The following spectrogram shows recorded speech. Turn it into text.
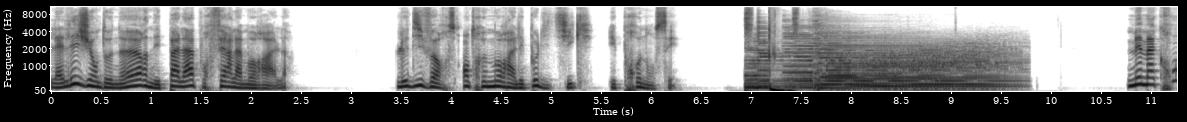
la Légion d'honneur n'est pas là pour faire la morale. Le divorce entre morale et politique est prononcé. Mais Macron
